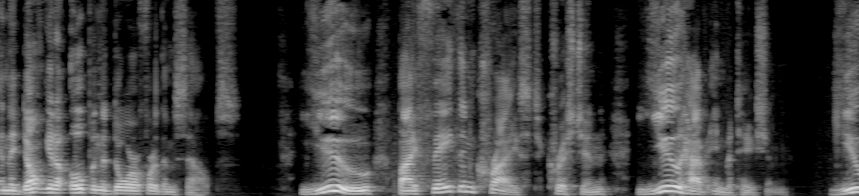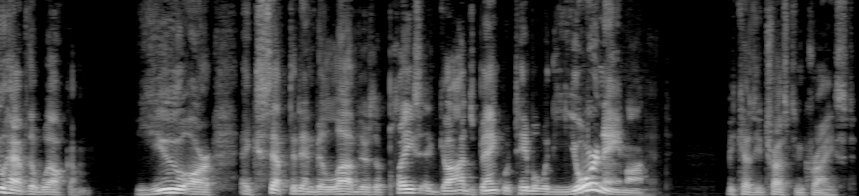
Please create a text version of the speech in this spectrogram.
And they don't get to open the door for themselves. You, by faith in Christ, Christian, you have invitation. You have the welcome. You are accepted and beloved. There's a place at God's banquet table with your name on it because you trust in Christ.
